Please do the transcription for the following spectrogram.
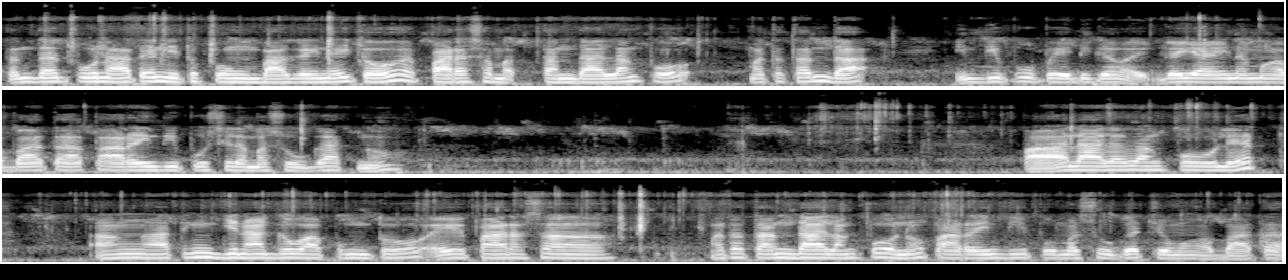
Tandaan po natin ito pong bagay na ito para sa matanda lang po, matatanda, hindi po pwede ga- gayahin ng mga bata para hindi po sila masugat, no? Paalala lang po ulit, ang ating ginagawa pong to eh para sa matatanda lang po, no? Para hindi po masugat yung mga bata.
